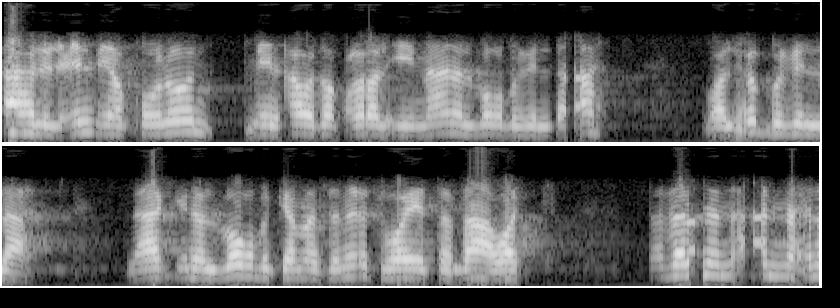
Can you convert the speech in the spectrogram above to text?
فأهل العلم يقولون من أوثق عرى الإيمان البغض في الله والحب في الله. لكن البغض كما سمعت هو يتفاوت. مثلا الآن نحن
